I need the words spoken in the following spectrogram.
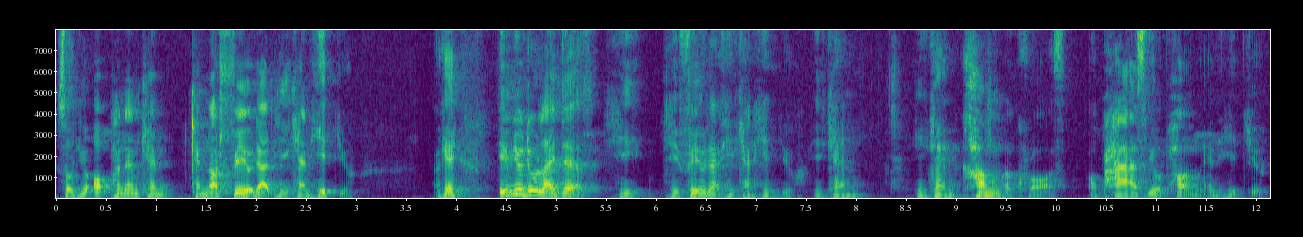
so your opponent can cannot feel that he can hit you. Okay, if you do like this, he he feel that he can hit you. He can he can come across or pass your Peng and hit you.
